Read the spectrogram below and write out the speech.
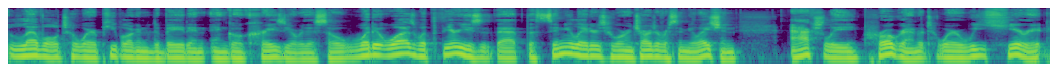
level to where people are going to debate and, and go crazy over this. So what it was, what the theory is, that the simulators who are in charge of our simulation actually programmed it to where we hear it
